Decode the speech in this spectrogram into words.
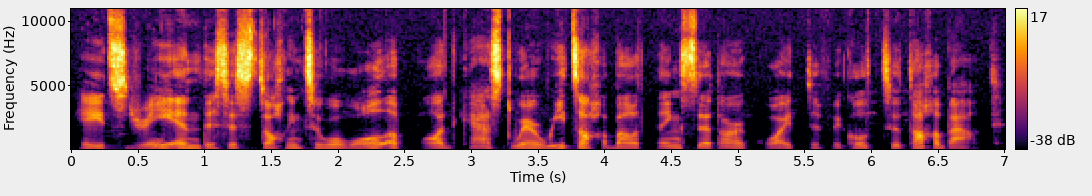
Hey, it's Drei, and this is Talking to a Wall, a podcast where we talk about things that are quite difficult to talk about.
